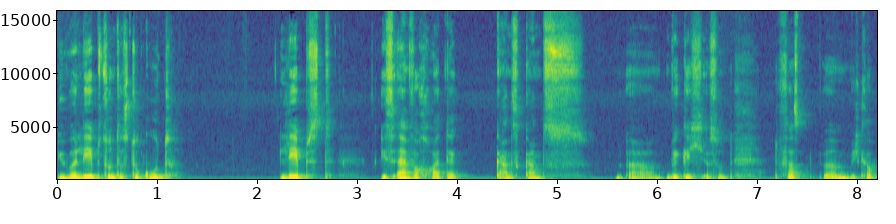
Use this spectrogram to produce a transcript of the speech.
überlebst und dass du gut lebst, ist einfach heute ganz, ganz äh, wirklich, also fast, ähm, ich glaube,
